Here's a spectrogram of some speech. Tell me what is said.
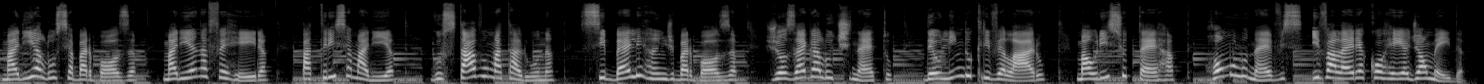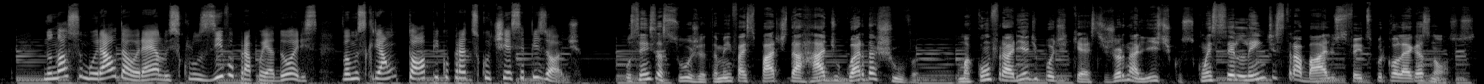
Maria Lúcia Barbosa, Mariana Ferreira, Patrícia Maria, Gustavo Mataruna, Cibele Rande Barbosa, José Galute Neto, Deolindo Crivelaro, Maurício Terra, Rômulo Neves e Valéria Correia de Almeida. No nosso mural da Aurelo, exclusivo para apoiadores, vamos criar um tópico para discutir esse episódio. O Ciência Suja também faz parte da Rádio Guarda-Chuva, uma confraria de podcasts jornalísticos com excelentes trabalhos feitos por colegas nossos.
